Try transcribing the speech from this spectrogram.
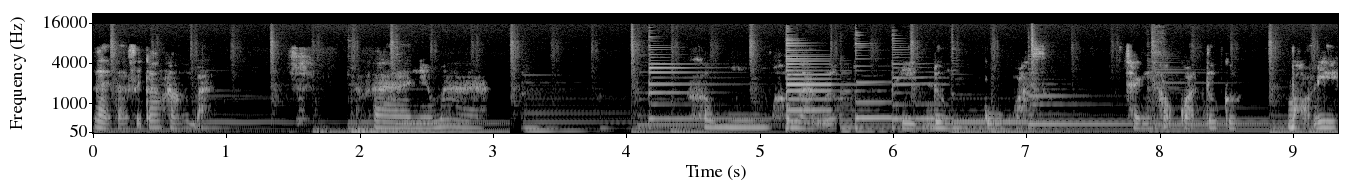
giải tỏa sự căng thẳng của bạn. Và nếu mà không không làm được thì đừng cố quá tránh hậu quả tiêu cực bỏ đi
